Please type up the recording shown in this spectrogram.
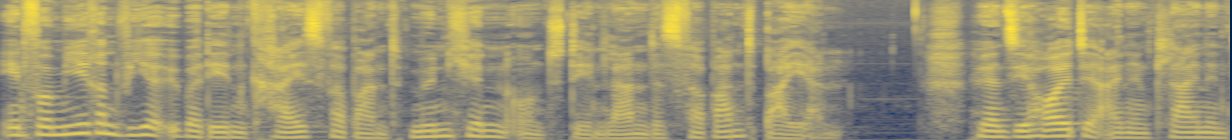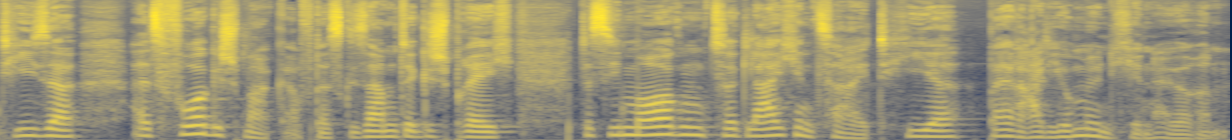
informieren wir über den Kreisverband München und den Landesverband Bayern. Hören Sie heute einen kleinen Teaser als Vorgeschmack auf das gesamte Gespräch, das Sie morgen zur gleichen Zeit hier bei Radio München hören.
